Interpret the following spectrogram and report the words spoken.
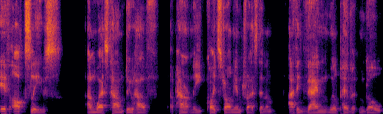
If Ox leaves and West Ham do have apparently quite strong interest in him, I think then we'll pivot and go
